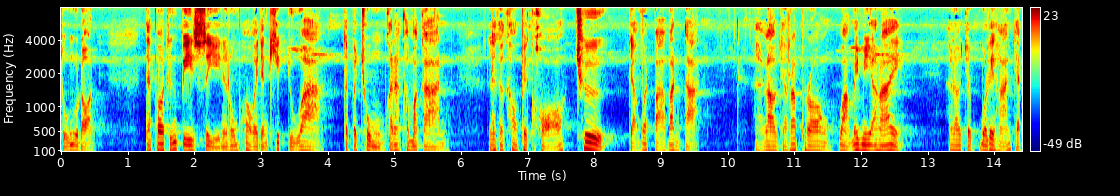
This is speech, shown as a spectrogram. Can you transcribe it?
ศูนย์อุดร แต่พอถึงปีสี่เนี่ยหลวงพ่อก็ยังคิดอยู่ว่าจะประชุมคณะกรรมการ แล้วก็เข้าไปขอชื่อจากวัดป่าบ้านตาด เราจะรับรองว่าไม่มีอะไร เราจะบริหารจัด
